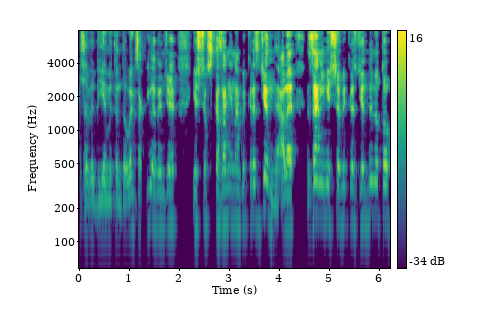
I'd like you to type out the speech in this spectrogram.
że wybijemy ten dołek. Za chwilę będzie jeszcze wskazanie na wykres dzienny, ale zanim jeszcze wykres dzienny, no to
